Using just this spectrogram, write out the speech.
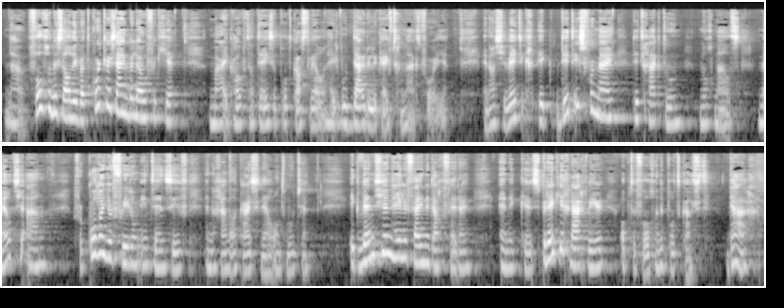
Nou, volgende zal weer wat korter zijn, beloof ik je. Maar ik hoop dat deze podcast wel een heleboel duidelijk heeft gemaakt voor je. En als je weet, ik, ik, dit is voor mij, dit ga ik doen. Nogmaals, meld je aan voor Color Your Freedom Intensive en dan gaan we elkaar snel ontmoeten. Ik wens je een hele fijne dag verder en ik eh, spreek je graag weer op de volgende podcast. Dag!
